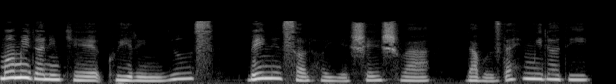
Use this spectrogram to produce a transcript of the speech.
ما می‌دانیم که کویرینیوس بین سالهای شش و دوازده میلادی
